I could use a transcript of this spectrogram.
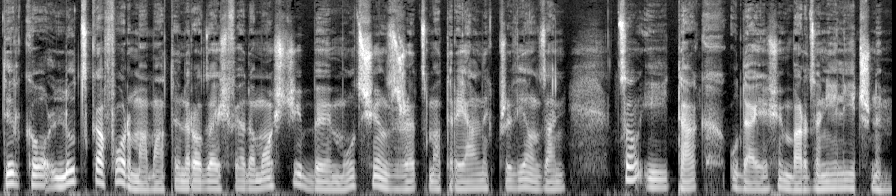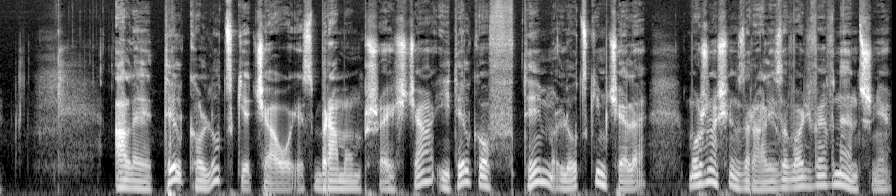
Tylko ludzka forma ma ten rodzaj świadomości, by móc się zrzec materialnych przywiązań, co i tak udaje się bardzo nielicznym ale tylko ludzkie ciało jest bramą przejścia i tylko w tym ludzkim ciele można się zrealizować wewnętrznie.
